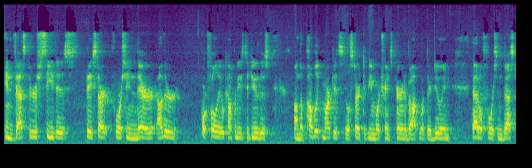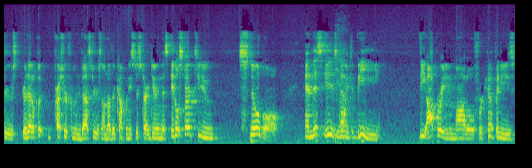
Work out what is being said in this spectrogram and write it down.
investors see this, they start forcing their other portfolio companies to do this on the public markets. They'll start to be more transparent about what they're doing. That'll force investors, or that'll put pressure from investors on other companies to start doing this. It'll start to snowball. And this is yeah. going to be the operating model for companies,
